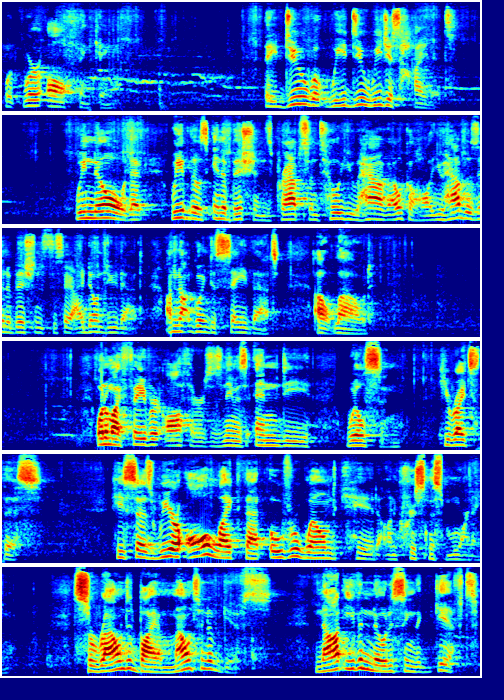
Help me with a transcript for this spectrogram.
what we're all thinking. They do what we do, we just hide it. We know that we have those inhibitions, perhaps until you have alcohol, you have those inhibitions to say, I don't do that. I'm not going to say that out loud. One of my favorite authors, his name is N.D. Wilson, he writes this. He says, We are all like that overwhelmed kid on Christmas morning, surrounded by a mountain of gifts, not even noticing the gift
